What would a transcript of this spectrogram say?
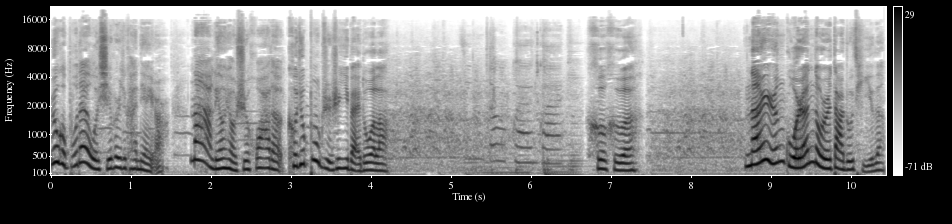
如果不带我媳妇儿去看电影，那两小时花的可就不只是一百多了。呵呵，男人果然都是大猪蹄子。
